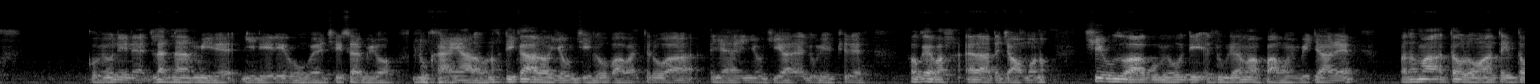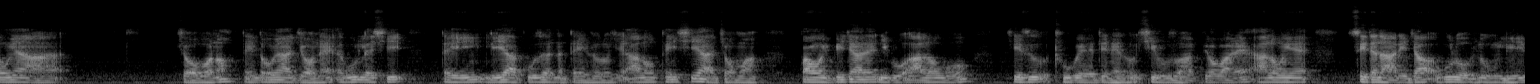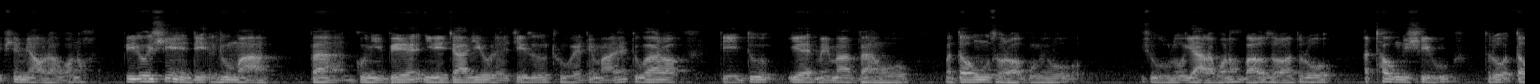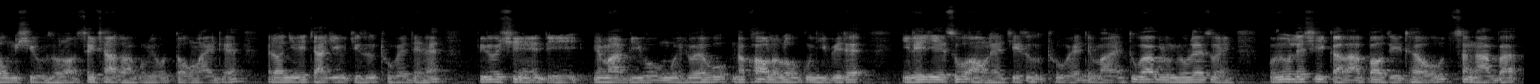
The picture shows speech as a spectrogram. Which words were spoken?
ကိုမျိုးအနေနဲ့လက်လှမ်းမိတဲ့ညီလေးတွေကိုပဲချိတ်ဆက်ပြီးတော့လူခံရတာပေါ့နော်အဓိကကတော့ယုံကြည်လို့ပါပဲသူတို့ကအရန်ယုံကြည်ရတဲ့လူတွေဖြစ်တယ်ဟုတ်ကဲ့ပါအဲ့ဒါတကြောင်ပေါ့နော်ရှိဦးစွာကိုမျိုးဒီအလူတန်းမှာပါဝင်ပေးကြတဲ့ပထမအတုပ်တော်ကတိမ်300ကျော်ပေါ့နော်တိမ်300ကျော်နဲ့အခုလက်ရှိတိမ်492တိမ်ဆိုလို့ချင်းအားလုံးတိမ်800ကျော်မှာပါဝင်ပေးကြတဲ့ညီကိုအားလုံးကို ကျေးဇူးအထူးပဲတင်တယ်လို့ရှိဦးစွာပြောပါတယ်အားလုံးရဲ့စေတနာတွေကြောင့်အခုလိုအလှူလေးဖြစ်မြောက်တာပေါ့နော်ပြီးလို့ရှိရင်ဒီအလှူမှာဗန်ကူညီပေးတဲ့ညီလေးကြားကြီးကိုလည်းကျေးဇူးအထူးပဲတင်ပါတယ်သူကတော့ဒီသူ့ရဲ့မိမဗန်ကိုမတုံးဘူးဆိုတော့ကိုမျိုးယူလို့ရတာပေါ့နော်ဘာလို့ဆိုတော့သူတို့အထောက်မရှိဘူး သူတို့အတုံးမရှိဘူးဆိုတော့စိတ်ချသွားကိုမျိုးတုံးလိုက်တယ်အဲ့တော့ညီလေးကြားကြီးကိုကျေးဇူးအထူးပဲတင်တယ်ပြီးလို့ရှိရင်ဒီမြန်မာပြည်ကိုငွေလွှဲဖို့နှစ်ခေါက်လောက်လောက်ကူညီပေးတဲ့ညီလေးရေဆိုးအောင်လည်းကျေးဇူးအထူးပဲတင်ပါတယ်သူကဘယ်လိုမျိုးလဲဆိုရင်ဘိုးတို့လက်ရှိကာလာပေါက်သေးထက်ကို15ဘတ်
